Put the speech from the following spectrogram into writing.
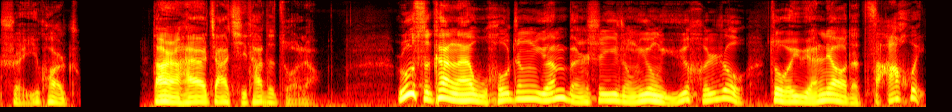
水一块煮，当然还要加其他的佐料。如此看来，武侯蒸原本是一种用鱼和肉作为原料的杂烩。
